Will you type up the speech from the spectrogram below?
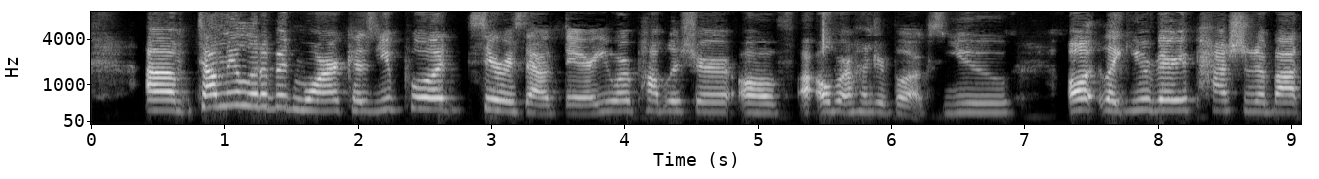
um, tell me a little bit more because you put series out there. You are a publisher of uh, over 100 books. You all, like you're very passionate about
